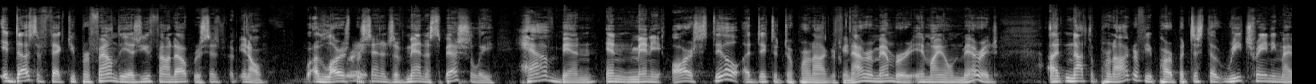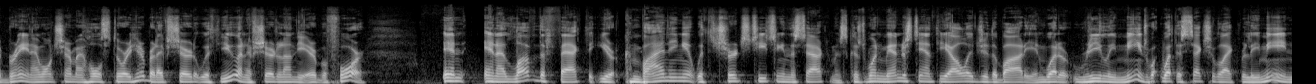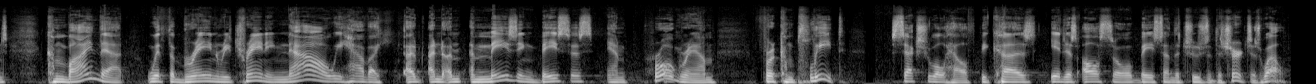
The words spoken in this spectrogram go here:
it does affect you profoundly, as you found out, Bruce. You know, a large right. percentage of men, especially, have been, and many are still addicted to pornography. And I remember in my own marriage, uh, not the pornography part, but just the retraining my brain. I won't share my whole story here, but I've shared it with you and I've shared it on the air before. And and I love the fact that you're combining it with church teaching and the sacraments because when we understand theology of the body and what it really means, what, what the sexual act really means, combine that with the brain retraining. Now we have a, a an, an amazing basis and program for complete sexual health because it is also based on the truths of the church as well.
